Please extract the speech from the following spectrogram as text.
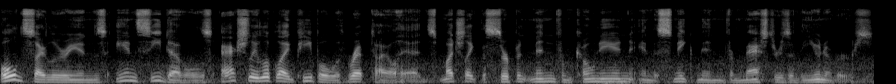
Old Silurians and Sea Devils actually look like people with reptile heads, much like the Serpent Men from Conan and the Snake Men from Masters of the Universe.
